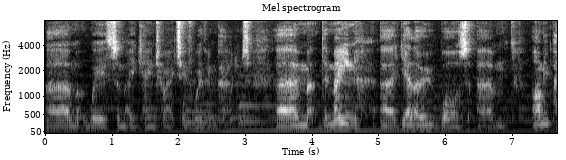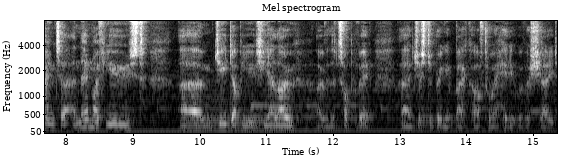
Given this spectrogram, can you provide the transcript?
um, with some AK Interactive weathering powders. Um, the main uh, yellow was um, Army Painter and then I've used um, GW's yellow over the top of it uh, just to bring it back after I hit it with a shade,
